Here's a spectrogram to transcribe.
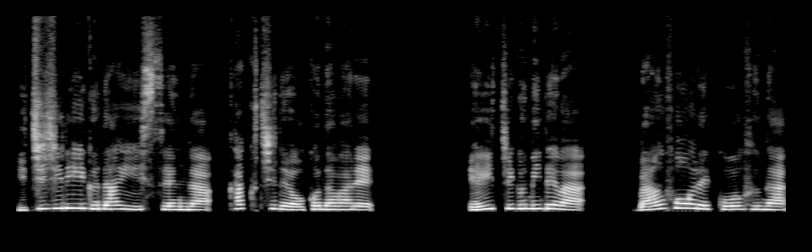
1次リーグ第1戦が各地で行われ、H 組では、バンフォーレ甲府が、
